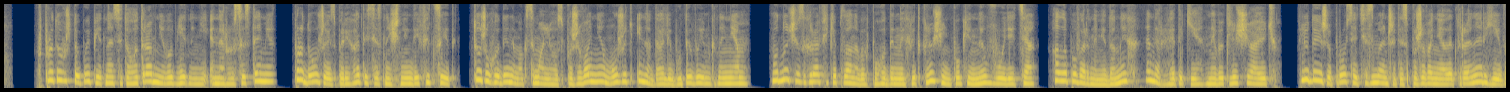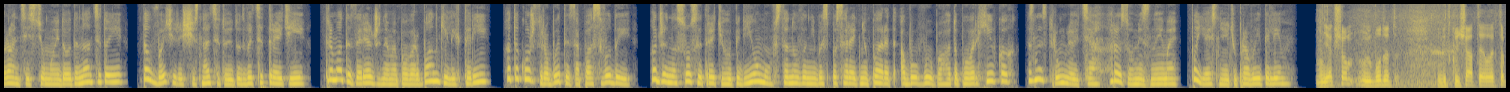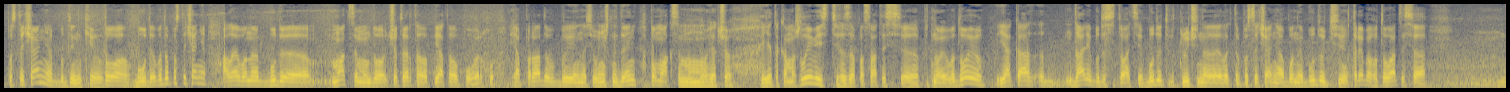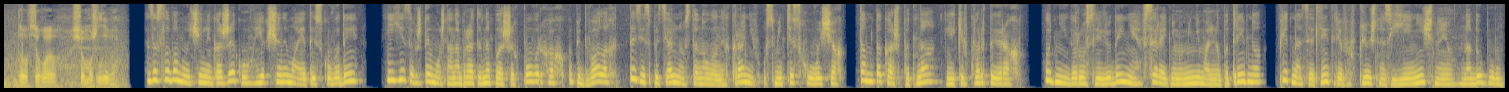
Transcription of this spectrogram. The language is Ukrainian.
Впродовж доби 15 травня в об'єднаній енергосистемі продовжує зберігатися значний дефіцит, тож у години максимального споживання можуть і надалі бути вимкнення. Водночас графіки планових погодинних відключень поки не вводяться, але повернення до них енергетики не виключають. Людей же просять зменшити споживання електроенергії вранці з 7 до 11 та ввечері з 16 до 23, тримати зарядженими павербанки, ліхтарі, а також зробити запас води, адже насоси третього підйому, встановлені безпосередньо перед або в багатоповерхівках, знеструмлюються разом із ними, пояснюють управителі. Якщо будуть відключати електропостачання будинків, то буде водопостачання, але воно буде максимум до 4-5 поверху. Я порадив би на сьогоднішній день по максимуму, якщо є така можливість, запасатись е, питною водою. Яка далі буде ситуація? Будуть відключені електропостачання або не будуть. Треба готуватися до всього, що можливо. За словами очільника ЖЕКу, якщо немає тиску води, її завжди можна набрати на перших поверхах, у підвалах та зі спеціально встановлених кранів у сміттєсховищах. Там така ж питна, як і в квартирах. Одній дорослій людині в середньому мінімально потрібно 15 літрів, включно з гігієнічною, на добу.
